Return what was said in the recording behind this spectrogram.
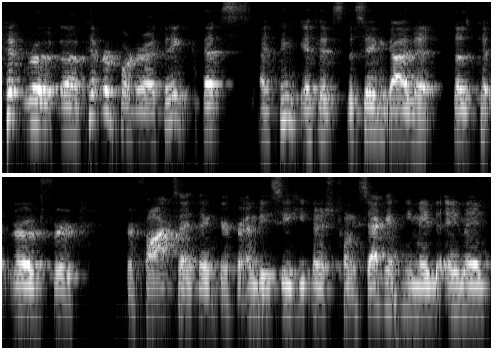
pit road, uh, pit reporter. I think that's. I think if it's the same guy that does pit road for for Fox, I think, or for NBC, he finished 22nd. He made the A main,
